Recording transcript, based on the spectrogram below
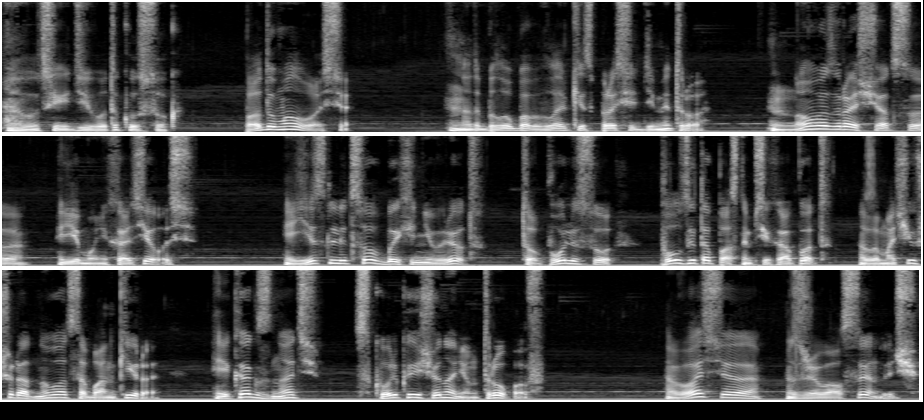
«А вот и идиота кусок», — подумал Вася. Надо было у бабы в ларьке спросить Димитро. Но возвращаться ему не хотелось. Если лицо в Бэхе не врет, то по лесу ползает опасный психопат, замочивший родного отца банкира. И как знать, сколько еще на нем трупов. Вася сживал сэндвич.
